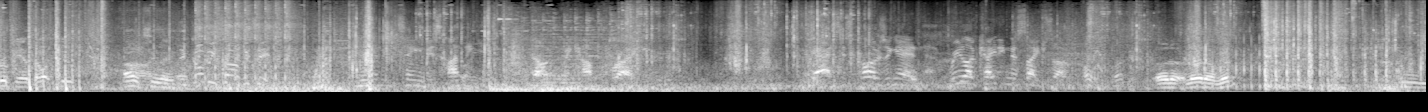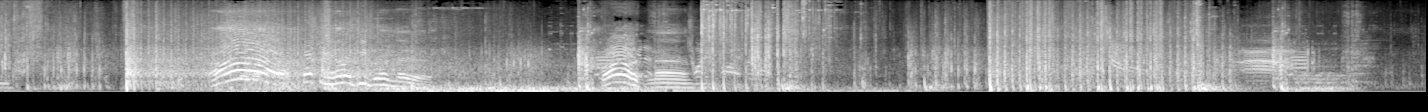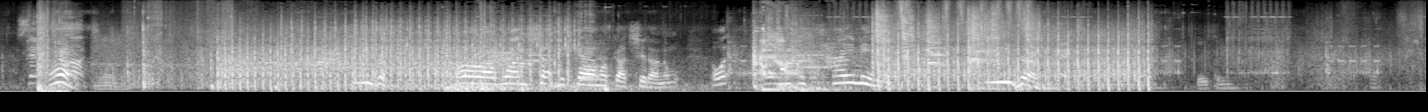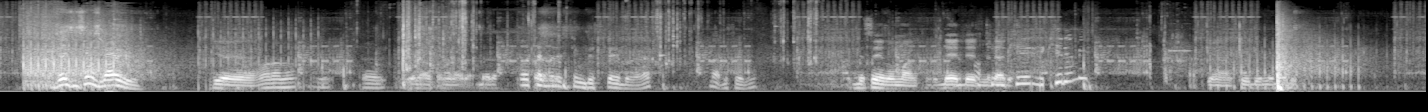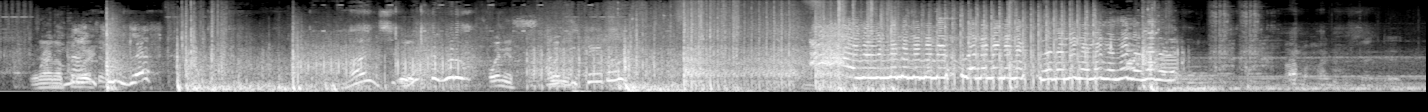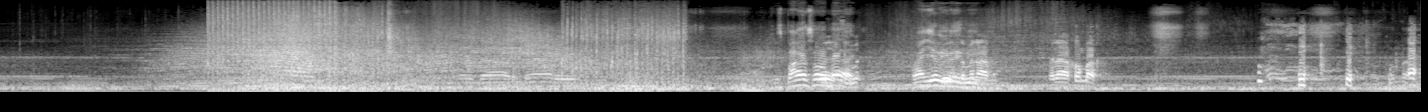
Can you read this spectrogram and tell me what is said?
roof, yeah, don't shoot. Oh, too late. They've got me targeted. The enemy team is hunting you. Don't become prey. Gas is closing in. Relocating the safe zone. Load up, load up, good. Ah! Fucking hell of people in there. Fuck, man. 25 remaining. Send it Oh. Jesus. Oh, I one shot this guy almost got shit on. him. I want, I want just timing. Jesus. Jason. Jason, someone's right here. Yeah, yeah, hold on. now. Yeah, get out something like that, better. Don't tell me this thing disabled, eh? Not disabled. Disabled man. Dead, dead, me daddy. kid, you kidding me? Yeah, kid, me daddy. We not put it 19 left? Nine? What the, what is... 20, And 20. disabled? I'm 100% dead. Just buy us all Wait, back. some- Ryan, yo, Wait, yo, so me yo. not, me not come back. Come back,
